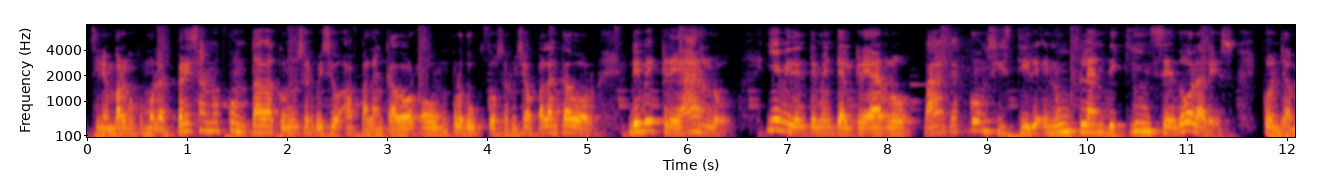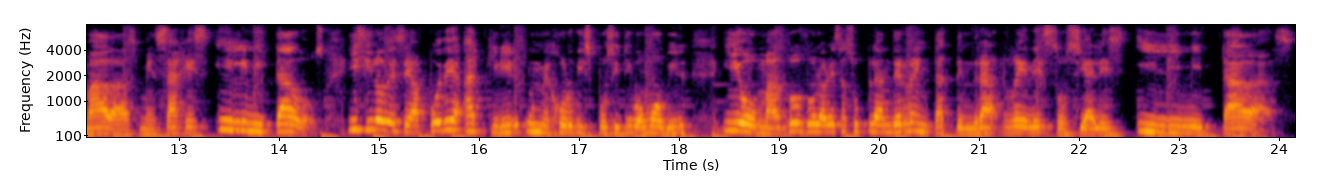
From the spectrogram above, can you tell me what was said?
Sin embargo, como la empresa no contaba con un servicio apalancador o un producto o servicio apalancador, debe crearlo. Y evidentemente al crearlo va a consistir en un plan de 15 dólares con llamadas, mensajes ilimitados. Y si lo desea puede adquirir un mejor dispositivo móvil y o más 2 dólares a su plan de renta tendrá redes sociales ilimitadas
